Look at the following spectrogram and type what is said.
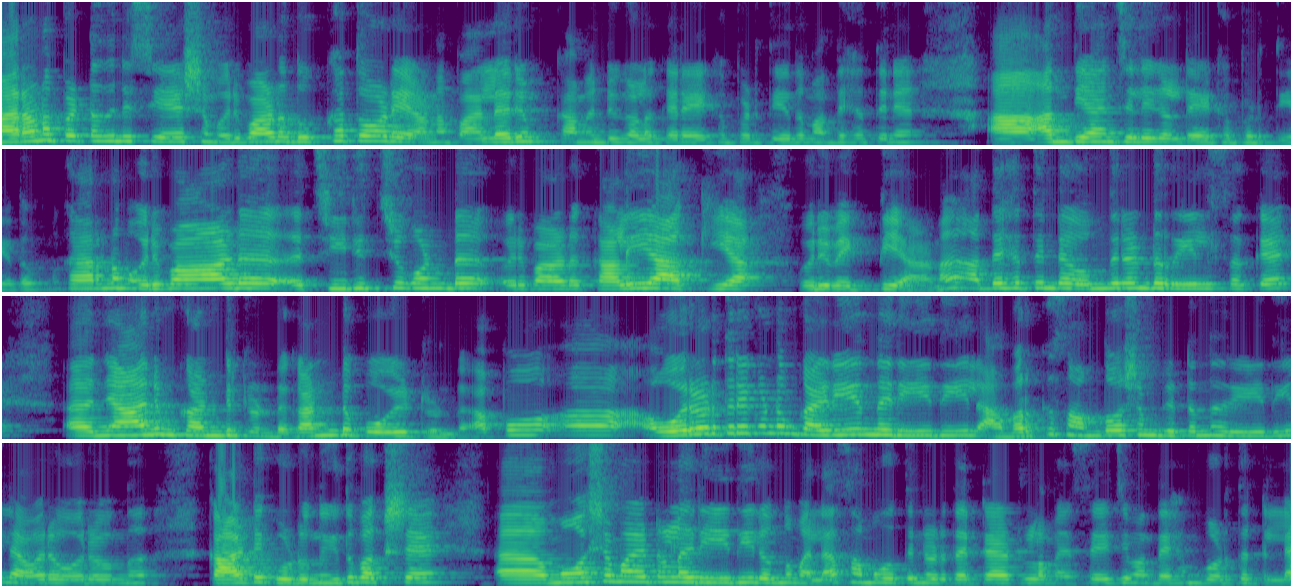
മരണപ്പെട്ടതിന് ശേഷം ഒരുപാട് ദുഃഖത്തോടെയാണ് പലരും കമന്റുകളൊക്കെ രേഖപ്പെടുത്തിയതും അദ്ദേഹത്തിന് അന്ത്യാഞ്ജലികൾ രേഖപ്പെടുത്തിയതും. കാരണം ഒരുപാട് ചിരിച്ചുകൊണ്ട് ഒരുപാട് കളിയാക്കിയ ഒരു വ്യക്തിയാണ്. അദ്ദേഹത്തിന്റെ ഒന്ന് രണ്ട് റീൽസൊക്കെ ഞാനും കണ്ടിട്ടുണ്ട് കണ്ടുപോയിട്ടുണ്ട് അപ്പോൾ ഓരോരുത്തരെ കൊണ്ടും കഴിയുന്ന രീതിയിൽ അവർക്ക് സന്തോഷം കിട്ടുന്ന രീതിയിൽ അവർ ഓരോന്ന് കാട്ടിക്കൂടുന്നു. ഇത് പക്ഷേ മോശമായിട്ടുള്ള രീതിയിലൊന്നുമല്ല. സമൂഹത്തിന്റെ ഒരു തെറ്റായിട്ടുള്ള മെസ്സേജും അദ്ദേഹം കൊടുത്തിട്ടില്ല.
